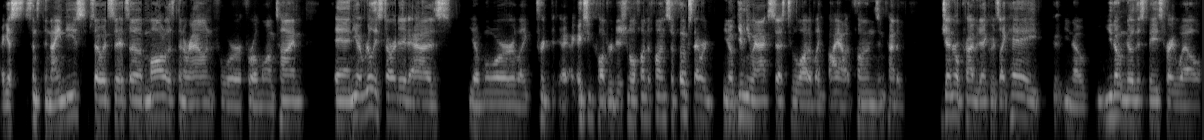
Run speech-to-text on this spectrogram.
I guess, since the 90s. So it's it's a model that's been around for for a long time, and you know, really started as you know more like I guess you could call traditional fund of funds. So folks that were you know giving you access to a lot of like buyout funds and kind of general private equity. It's like, hey, you know, you don't know this space very well.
